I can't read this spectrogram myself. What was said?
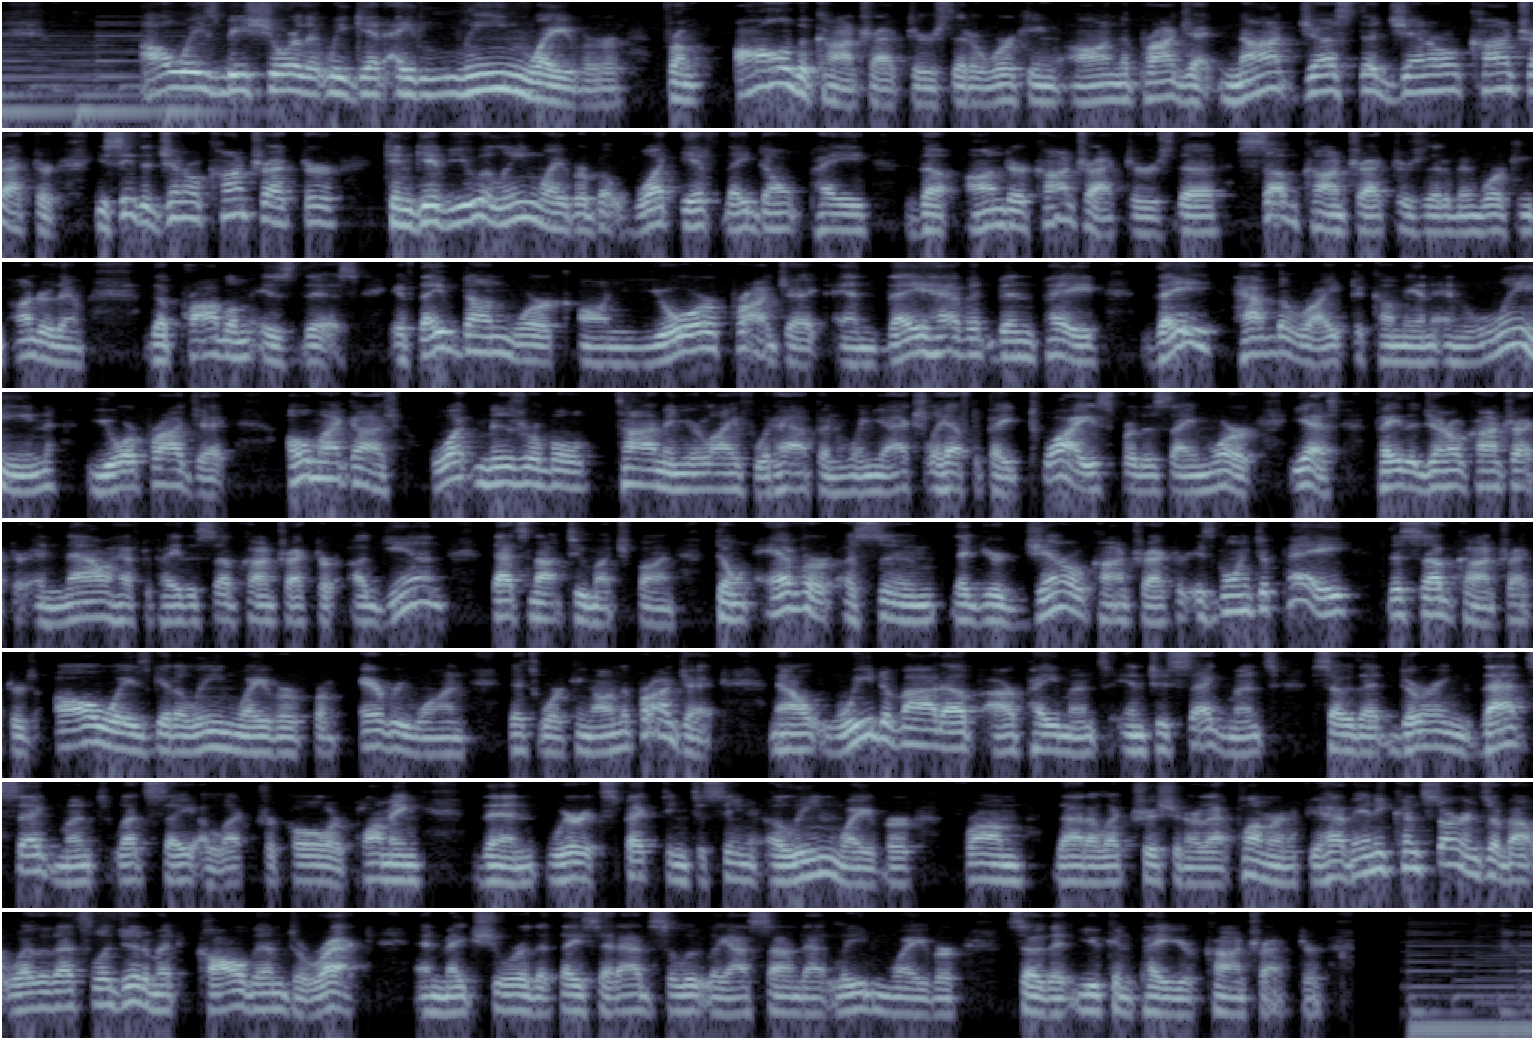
Always be sure that we get a lien waiver from all the contractors that are working on the project, not just the general contractor. You see, the general contractor can give you a lien waiver, but what if they don't pay the under contractors, the subcontractors that have been working under them? The problem is this, if they've done work on your project and they haven't been paid, they have the right to come in and lien your project. Oh my gosh, what miserable time in your life would happen when you actually have to pay twice for the same work. Yes, pay the general contractor and now have to pay the subcontractor again. That's not too much fun. Don't ever assume that your general contractor is going to pay the subcontractors always get a lien waiver from everyone that's working on the project. Now we divide up our payments into segments so that during that segment, let's say electrical or plumbing, then we're expecting to see a lien waiver from that electrician or that plumber. And if you have any concerns about whether that's legitimate, call them direct and make sure that they said, absolutely, I signed that lien waiver so that you can pay your contractor.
